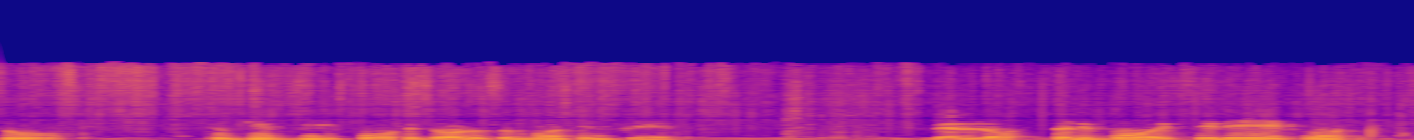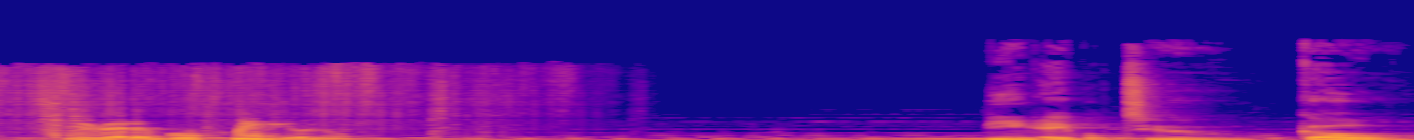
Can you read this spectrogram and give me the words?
To, to give me forty dollars a month in fed. Well, lots of the boys say they ain't want it. They rather go free, you know. Being able to go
